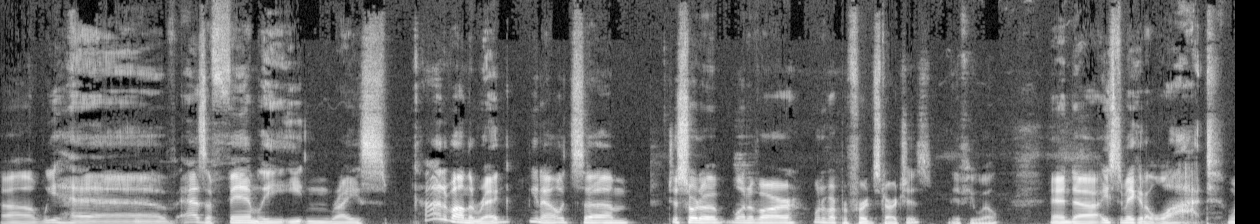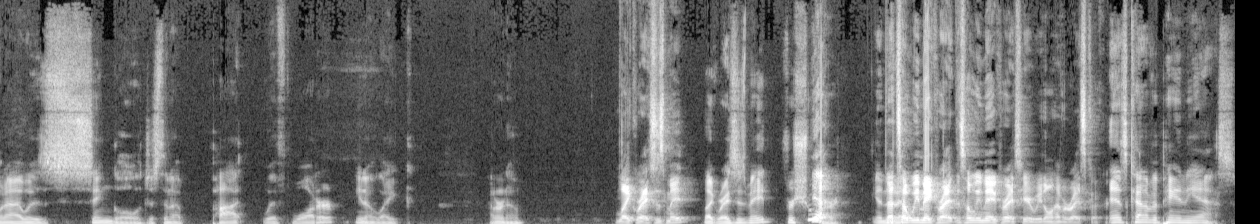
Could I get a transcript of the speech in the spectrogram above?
Uh, we have, as a family, eaten rice kind of on the reg. You know, it's um, just sort of one of our one of our preferred starches, if you will. And uh, I used to make it a lot when I was single, just in a pot with water. You know, like I don't know, Like rice is made. like rice is made for sure. Yeah. And That's how we make rice. That's how we make rice here. We don't have a rice cooker. and it's kind of a pain in the ass.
